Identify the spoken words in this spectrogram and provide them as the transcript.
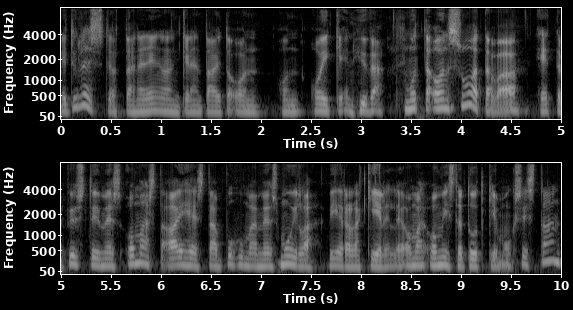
että yleisesti ottaen englanninkielen taito on, on oikein hyvä. Mutta on suotavaa, että pystyy myös omasta aiheestaan puhumaan myös muilla vierailla kielillä ja omista tutkimuksistaan.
